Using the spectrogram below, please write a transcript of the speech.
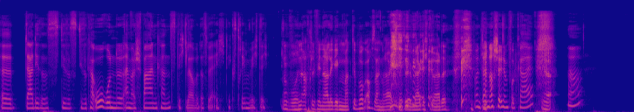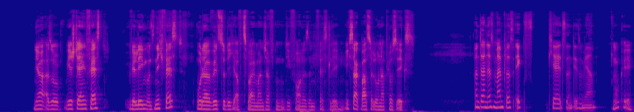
äh, da dieses, dieses, diese K.O.-Runde einmal sparen kannst, ich glaube, das wäre echt extrem wichtig. Obwohl ein Achtelfinale gegen Magdeburg auch seinen Reiz hätte, merke ich gerade. Und dann noch schön im Pokal. Ja. Ja. Ja, also wir stellen fest, wir legen uns nicht fest. Oder willst du dich auf zwei Mannschaften, die vorne sind, festlegen? Ich sag Barcelona plus X. Und dann ist mein Plus X Kielce in diesem Jahr. Okay.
